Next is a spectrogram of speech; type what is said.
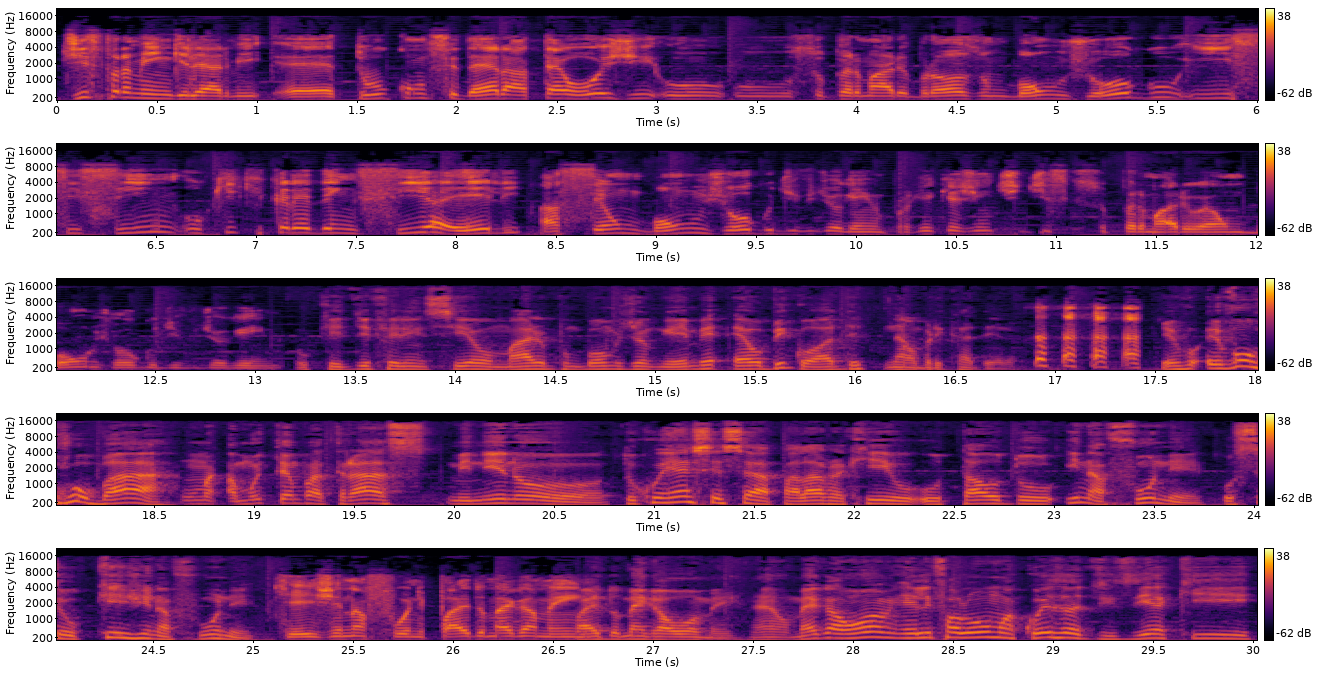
diz pra mim, Guilherme, é, tu considera até hoje o, o Super Mario Bros. um bom jogo? E se sim, o que, que credencia ele a ser um bom jogo de videogame? Por que, que a gente diz que Super Mario é um bom jogo de videogame? O que diferencia o Mario pra um bom videogame é o bigode. Não, brincadeira. eu, vou- eu vou roubar, uma- há muito tempo atrás, menino. Tu conhece essa palavra aqui, o, o tal do Inafune? O seu Keiji Inafune? Keiji Inafune, pai do Mega Man. Pai do Mega Homem, né? O Mega Homem, ele falou uma coisa, dizia que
